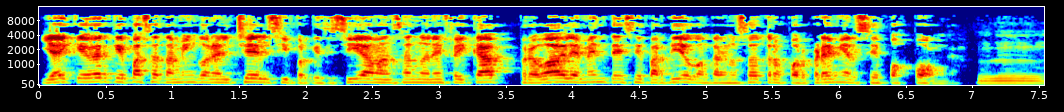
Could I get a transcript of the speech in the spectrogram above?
y hay que ver qué pasa también con el Chelsea, porque si sigue avanzando en FA Cup, probablemente ese partido contra nosotros por Premier se posponga. Mm.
